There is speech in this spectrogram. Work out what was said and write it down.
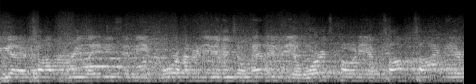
We got our top three ladies in the 400 individual medley, the awards podium. Top time here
